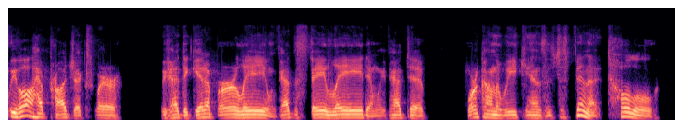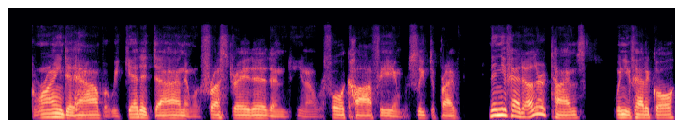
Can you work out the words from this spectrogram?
we've all had projects where we've had to get up early and we've had to stay late and we've had to work on the weekends. It's just been a total grind it out, but we get it done and we're frustrated and you know we're full of coffee and we're sleep deprived. Then you've had other times when you've had a goal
